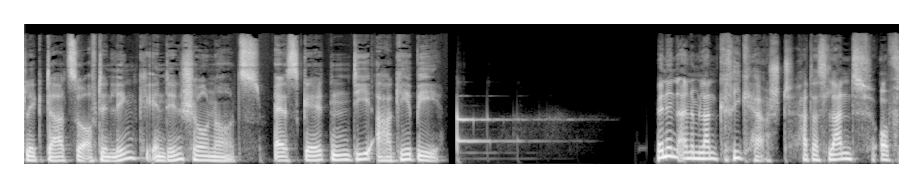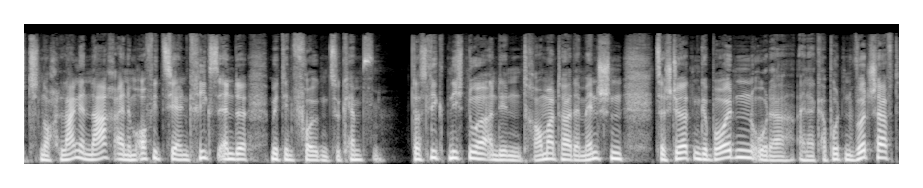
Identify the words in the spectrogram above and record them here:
Klickt dazu auf den Link in den Show Notes. Es gelten die AGB. Wenn in einem Land Krieg herrscht, hat das Land oft noch lange nach einem offiziellen Kriegsende mit den Folgen zu kämpfen. Das liegt nicht nur an den Traumata der Menschen, zerstörten Gebäuden oder einer kaputten Wirtschaft,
